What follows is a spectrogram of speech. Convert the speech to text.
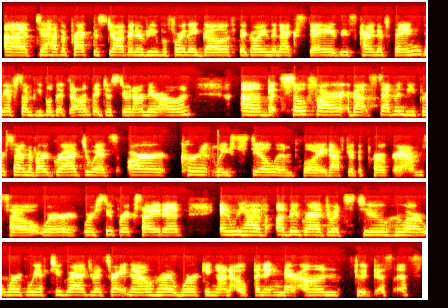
uh, to have a practice job interview before they go if they're going the next day, this kind of thing. We have some people that don't, they just do it on their own. Um, but so far, about 70% of our graduates are currently still employed after the program. So we're we're super excited, and we have other graduates too who are working. We have two graduates right now who are working on opening their own food business.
